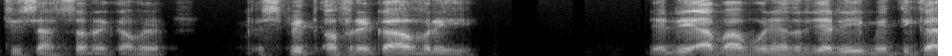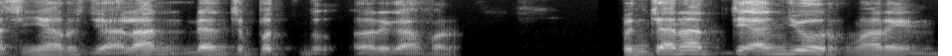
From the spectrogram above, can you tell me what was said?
disaster recovery, speed of recovery. Jadi apa pun yang terjadi, mitigasinya harus jalan dan cepat recover. Bencana Cianjur kemarin,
